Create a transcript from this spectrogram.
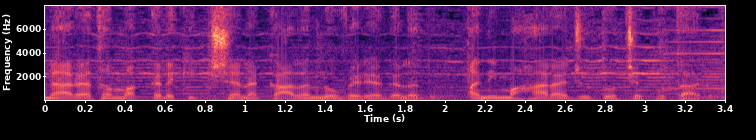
నా రథం అక్కడికి క్షణ కాలంలో వెరగలదు అని మహారాజుతో చెబుతాడు.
